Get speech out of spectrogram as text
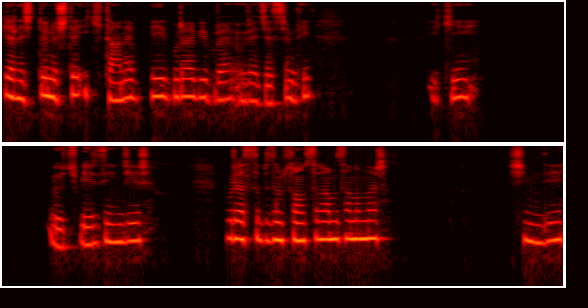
geliş dönüşte iki tane bir buraya bir buraya öreceğiz. Şimdi 2 3 bir zincir. Burası bizim son sıramız hanımlar. Şimdi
